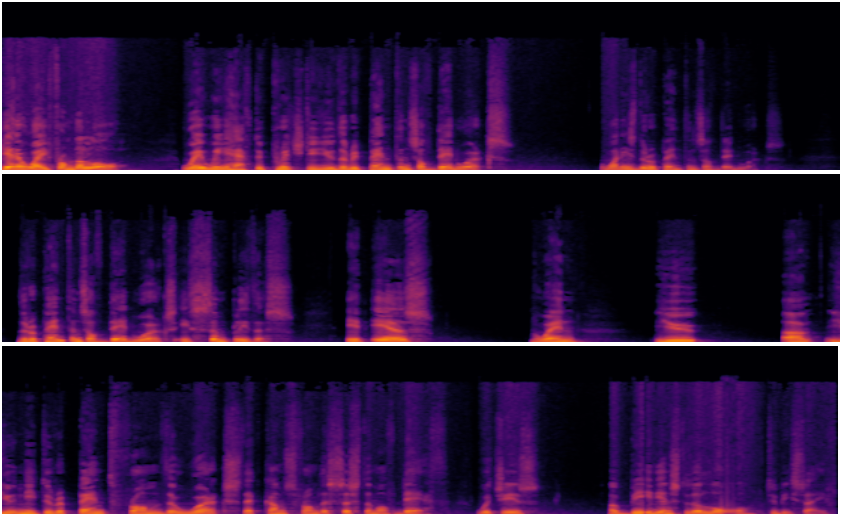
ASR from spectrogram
get away from the law, where we have to preach to you the repentance of dead works. What is the repentance of dead works? The repentance of dead works is simply this it is when you um, you need to repent from the works that comes from the system of death, which is obedience to the law to be saved.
